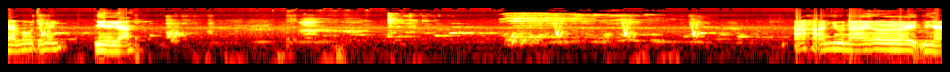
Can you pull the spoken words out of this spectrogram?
ยาโลจะไม่เหนี่ยยายอาหารอยู่ไหนเอ่ยนี่ไง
